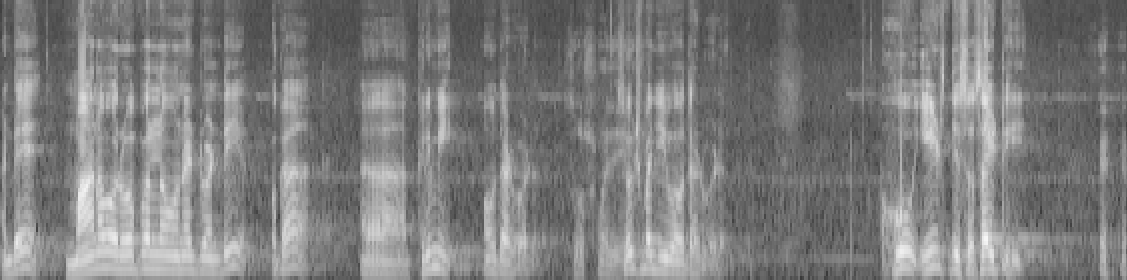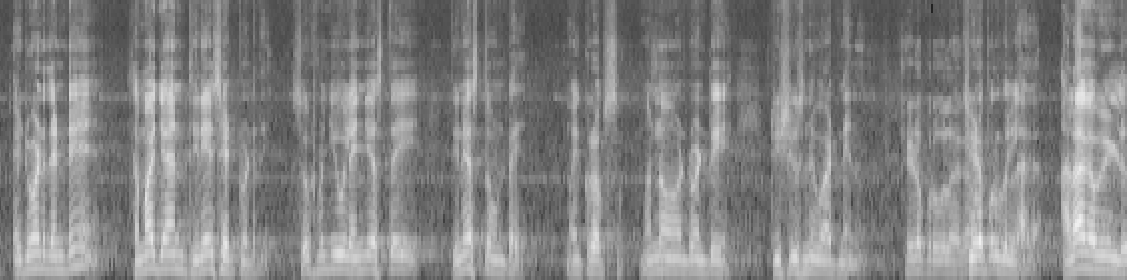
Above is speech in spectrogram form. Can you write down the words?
అంటే మానవ రూపంలో ఉన్నటువంటి ఒక క్రిమి అవుతాడు వాడు. సూక్ష్మజీవి. సూక్ష్మజీవి అవుతాడు వాడు. హూ ఈట్స్ ది సొసైటీ ఎటువంటిదంటే సమాజాన్ని తినేసేటువంటిది. సూక్ష్మజీవులు ఏం చేస్తాయి? తినేస్తూ ఉంటాయి మైక్రోబ్స్. మనలో ఉన్నటువంటి టిష్యూస్ని వాటి నేను చీడ పురుగులాగా చీడపురుగుల్లాగా. అలాగ వీళ్ళు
